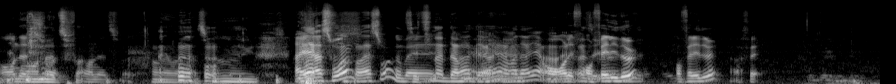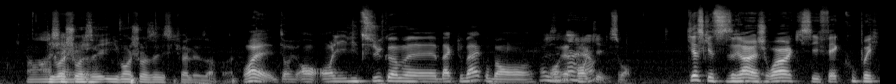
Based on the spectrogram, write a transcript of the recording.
On a, On a du fun. On a du fun. On a du fun. Last one, last one ou ben, C'est-tu notre dernière? avant-dernière, On, on fait les deux? On fait les deux? Parfait. Ils vont choisir, ils vont choisir ce qu'il fait les affaires. Ouais, on, on les lit dessus comme euh, back-to-back ou ben on, répond? Ok, c'est bon. Qu'est-ce que tu dirais à un joueur qui s'est fait couper?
